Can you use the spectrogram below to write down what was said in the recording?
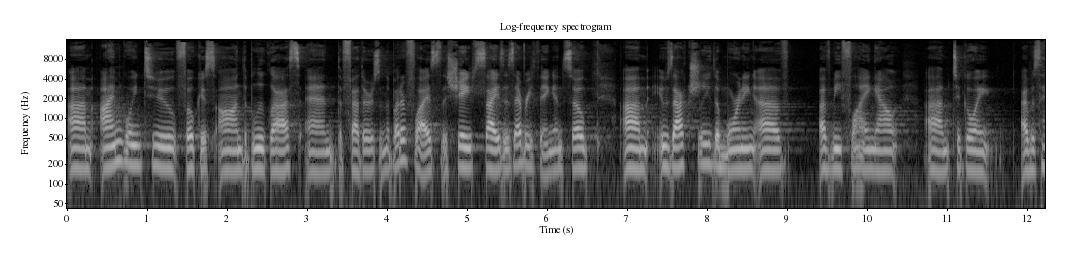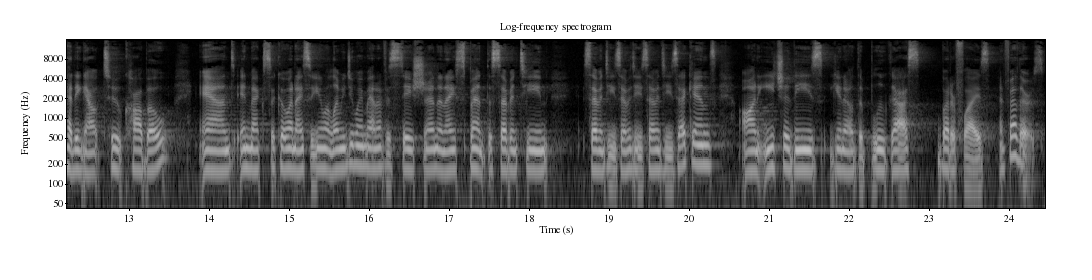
Um, I'm going to focus on the blue glass and the feathers and the butterflies, the shapes, sizes, everything. And so um, it was actually the morning of of me flying out um, to going. I was heading out to Cabo and in Mexico, and I said, you know what? Let me do my manifestation, and I spent the 17 17, 17, 17 seconds on each of these, you know, the blue glass, butterflies, and feathers.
